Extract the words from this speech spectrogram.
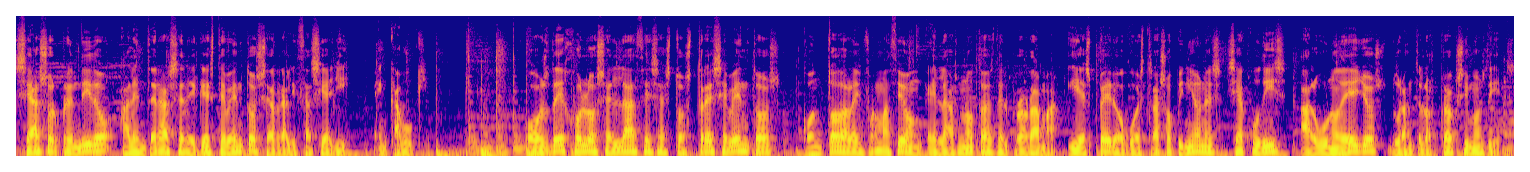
se ha sorprendido al enterarse de que este evento se realizase allí, en Kabuki. Os dejo los enlaces a estos tres eventos con toda la información en las notas del programa y espero vuestras opiniones si acudís a alguno de ellos durante los próximos días.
